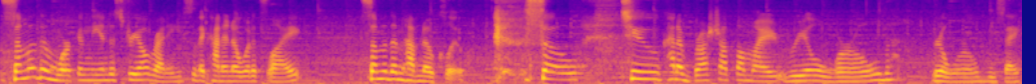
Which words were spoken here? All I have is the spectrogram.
some of them work in the industry already, so they kind of know what it's like. Some of them have no clue. so, to kind of brush up on my real world real world, we say,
